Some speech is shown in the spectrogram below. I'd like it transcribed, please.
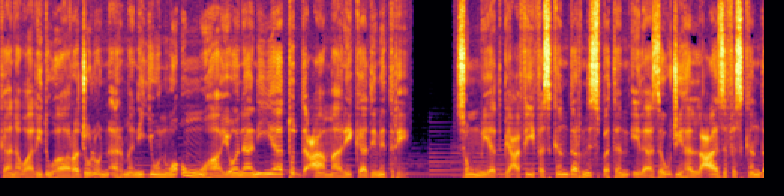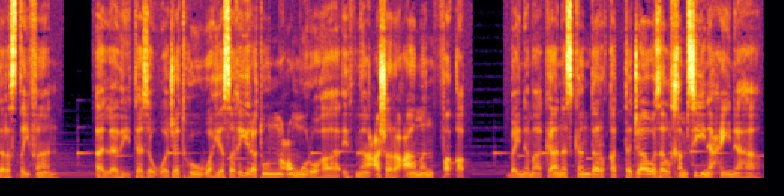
كان والدها رجل أرمني وأمها يونانية تدعى ماريكا ديمتري. سميت بعفيفة اسكندر نسبة إلى زوجها العازف اسكندر سطيفان الذي تزوجته وهي صغيرة عمرها 12 عاما فقط بينما كان اسكندر قد تجاوز الخمسين حينها.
